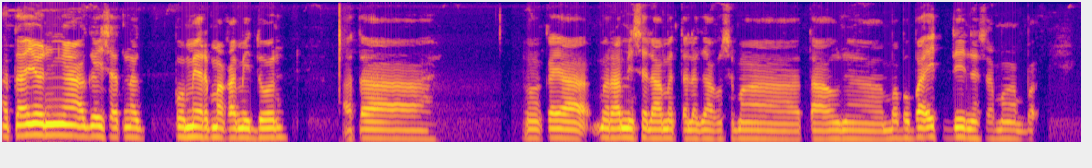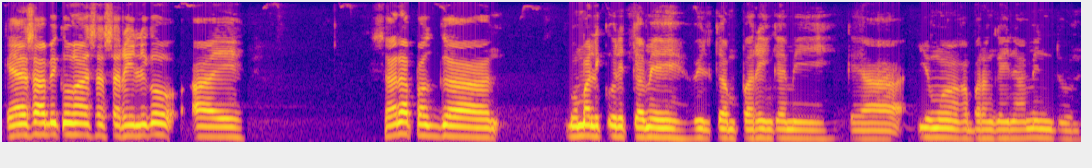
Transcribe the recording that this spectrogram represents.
At ayun nga guys at nagpumerma kami doon at ah, Uh, kaya maraming salamat talaga ako sa mga tao na mababait din sa mga kaya sabi ko nga sa sarili ko ay sana pag ah, bumalik ulit kami, welcome pa rin kami. Kaya yung mga kabarangay namin doon.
